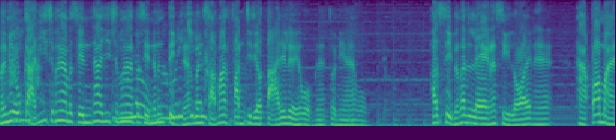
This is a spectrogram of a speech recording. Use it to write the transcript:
มันมีโอกาส 25%ถ้า 25เปอร์เซ็นนั้นมันติดนะมันสามารถฟันทีเดียวตายได้เลยครับผมนะตัวนี้ครับผมพาสซีมันก็แรงนะ400นะฮะหากเป้าหมาย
